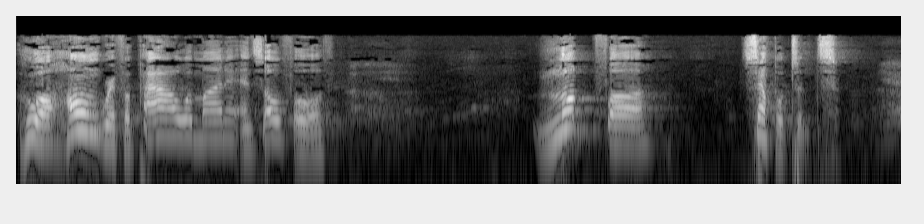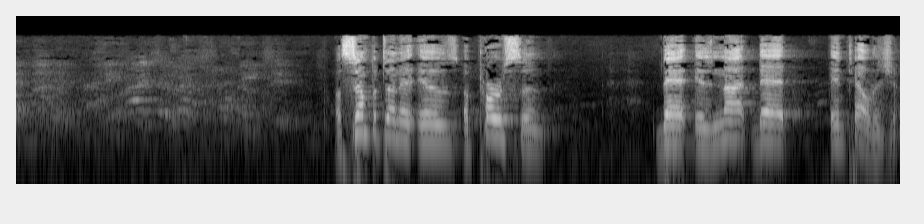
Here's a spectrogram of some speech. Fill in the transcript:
who are hungry for power, money, and so forth, look for simpletons. A simpleton is a person that is not that intelligent.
